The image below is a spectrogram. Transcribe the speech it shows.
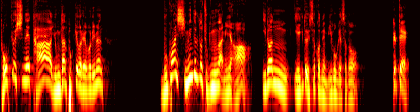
도쿄 시내 다 융단 폭격을 해버리면 무고한 시민들도 죽는 거 아니냐. 이런 얘기도 있었거든요. 미국에서도. 그때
